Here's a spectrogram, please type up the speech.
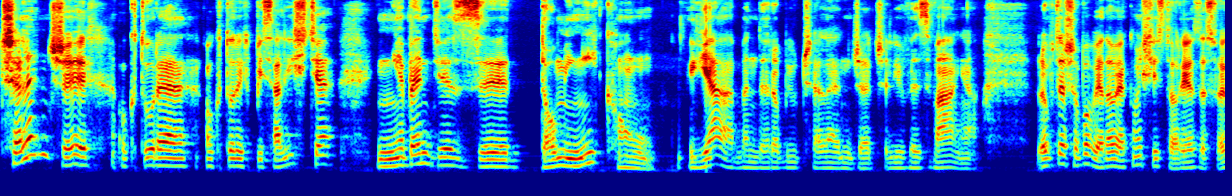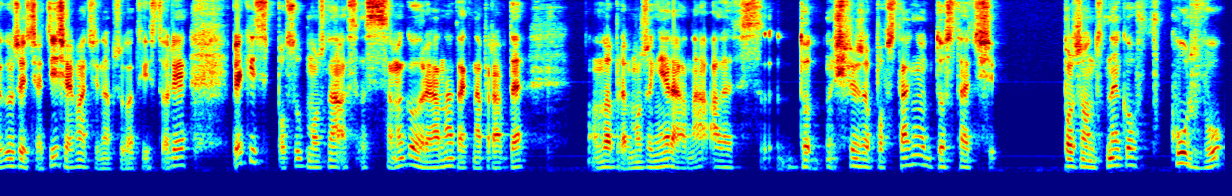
challenge'y, o, które, o których pisaliście, nie będzie z Dominiką. Ja będę robił challenge, czyli wyzwania. Lub też opowiadał jakąś historię ze swojego życia. Dzisiaj macie na przykład historię, w jaki sposób można z, samego rana tak naprawdę, no dobra, może nie rana, ale z, do, świeżo powstaniu dostać porządnego wkurwu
